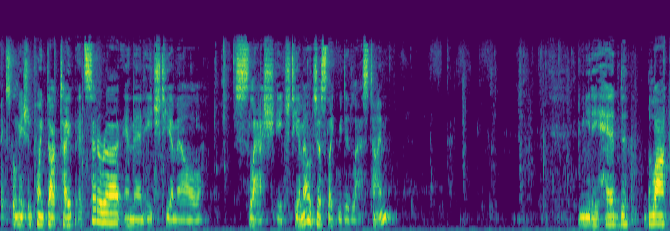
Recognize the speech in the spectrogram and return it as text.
exclamation point doc type, etc., and then HTML slash HTML, just like we did last time. We need a head block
